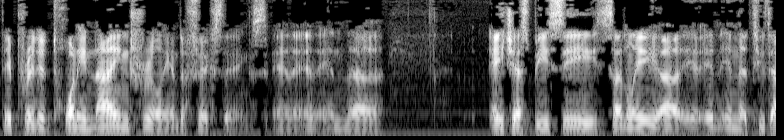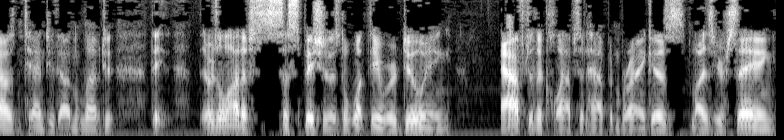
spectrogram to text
they printed twenty nine trillion to fix things, and and and. Uh, HSBC suddenly uh, in, in the 2010, 2011, they, there was a lot of suspicion as to what they were doing after the collapse had happened, Brian. Because as you're saying,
